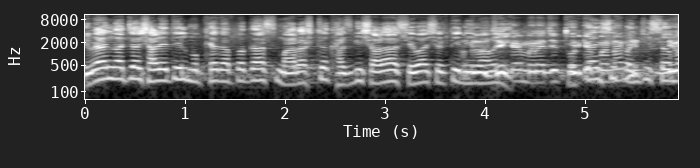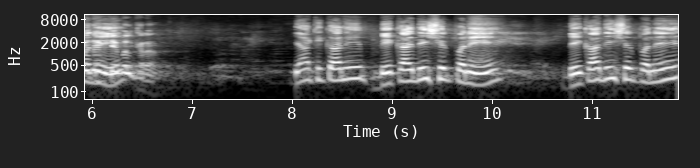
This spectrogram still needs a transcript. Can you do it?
दिव्यांगाच्या शाळेतील मुख्याध्यापकास महाराष्ट्र खाजगी शाळा सेवा शर्ती आपल्याला नियमावली काय म्हणायचे थोडक्यात एकोणीसशे मांडा आणि पंचवीस निवेदनमध्ये टेबल करा. या ठिकाणी बेकायदेशीरपणे बेकायदेशीरपणे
